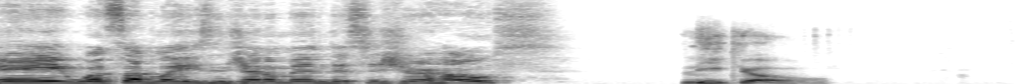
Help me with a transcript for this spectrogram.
Hey, what's up, ladies and gentlemen? This is your host, Nico.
